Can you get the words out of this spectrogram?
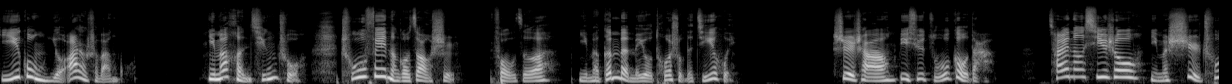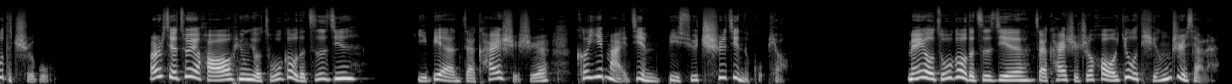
一共有二十万股，你们很清楚，除非能够造势，否则你们根本没有脱手的机会。市场必须足够大。”才能吸收你们释出的持股，而且最好拥有足够的资金，以便在开始时可以买进必须吃进的股票。没有足够的资金，在开始之后又停滞下来，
